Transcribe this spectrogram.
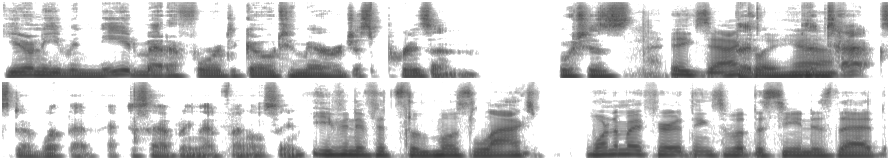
you don't even need metaphor to go to marriage's prison, which is Exactly. the, yeah. the text of what that is happening that final scene. even if it's the most lax. One of my favorite things about the scene is that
